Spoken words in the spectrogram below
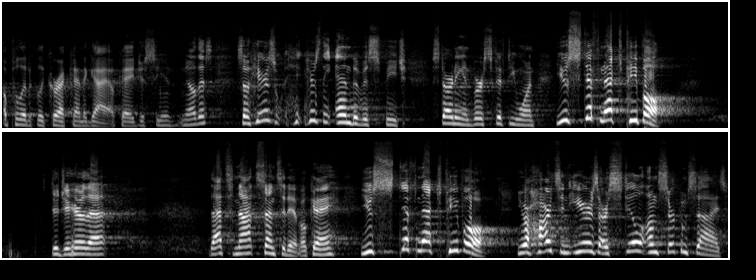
a politically correct kind of guy, okay? Just so you know this. So here's, here's the end of his speech starting in verse 51. You stiff necked people. Did you hear that? That's not sensitive, okay? You stiff necked people. Your hearts and ears are still uncircumcised.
